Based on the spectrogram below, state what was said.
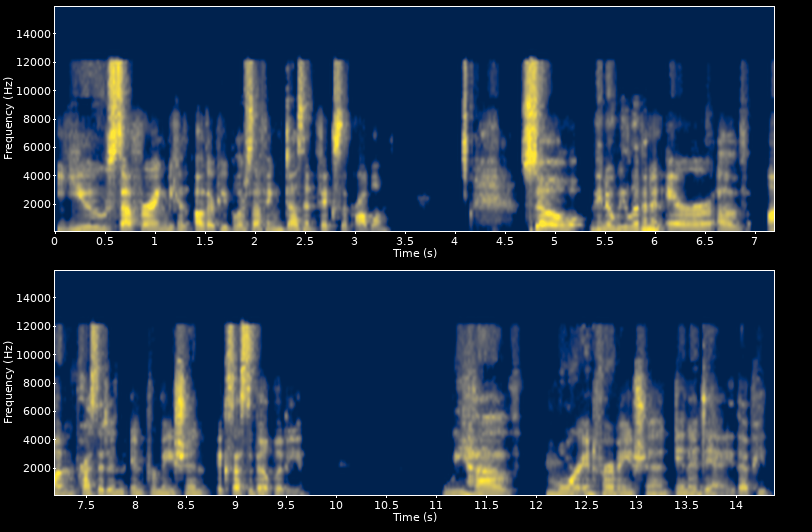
you suffering because other people are suffering doesn't fix the problem. So, you know, we live in an era of unprecedented information accessibility. We have more information in a day that people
